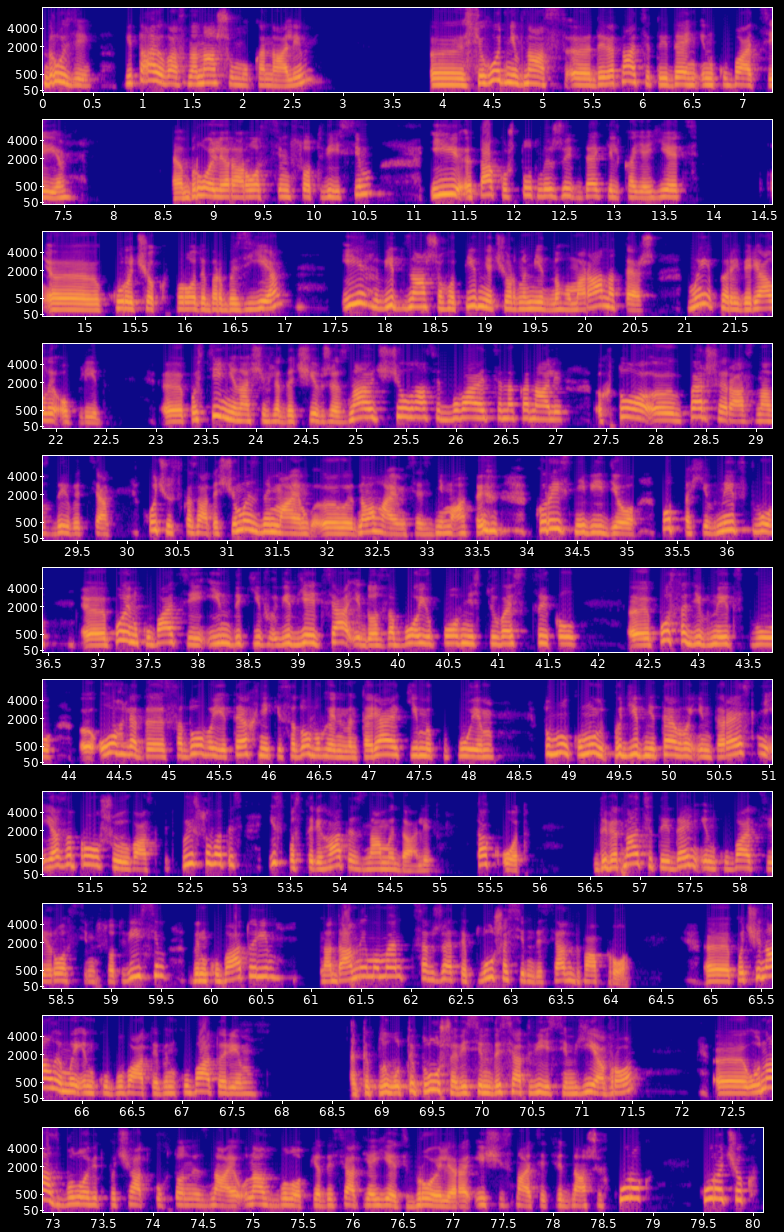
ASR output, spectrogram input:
Друзі, вітаю вас на нашому каналі. Е, Сьогодні в нас 19-й день інкубації е, бройлера Рос 708, і е, також тут лежить декілька яєць е, курочок породи Барбез'є. І від нашого півня чорномідного марана теж ми перевіряли оплід. Е, Постійні наші глядачі вже знають, що у нас відбувається на каналі. Хто е, перший раз нас дивиться, хочу сказати, що ми знімаємо, е, намагаємося знімати корисні відео по птахівництву, по інкубації індиків від яйця і до забою, повністю весь цикл, по садівництву, огляд садової техніки, садового інвентаря, який ми купуємо. Тому кому подібні теми інтересні, я запрошую вас підписуватись і спостерігати з нами далі. Так от. 19-й день інкубації РОС 708 в інкубаторі. На даний момент це вже теплуша 72 Pro. Е, починали ми інкубувати в інкубаторі теплуша 88 євро. Е, у нас було від початку, хто не знає, у нас було 50 яєць бройлера і 16 від наших курок, курочок.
